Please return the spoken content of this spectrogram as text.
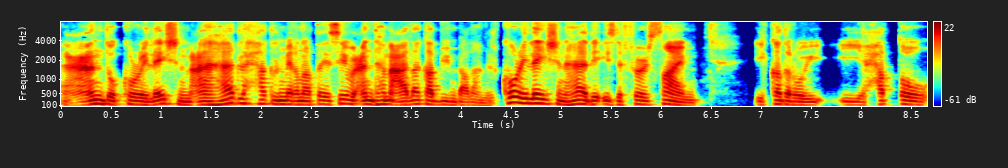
عنده correlation مع هذا الحقل المغناطيسي وعندهم علاقة بين بعضهم ال correlation هذه is the first time يقدروا يحطوا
